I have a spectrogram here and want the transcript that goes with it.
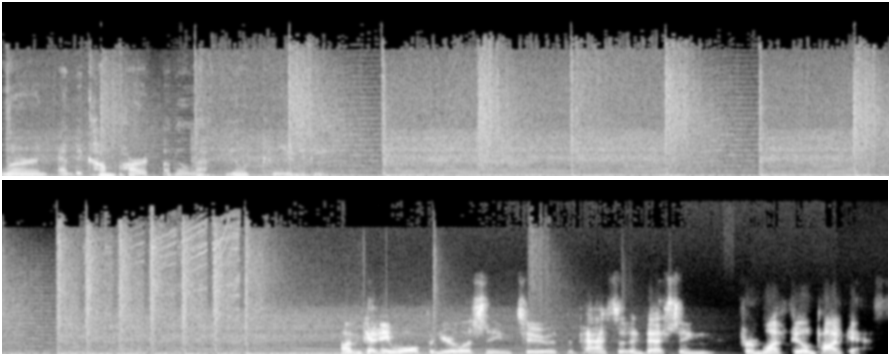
learn, and become part of the left field community. I'm Kenny Wolf, and you're listening to the Passive Investing from Left Field podcast.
